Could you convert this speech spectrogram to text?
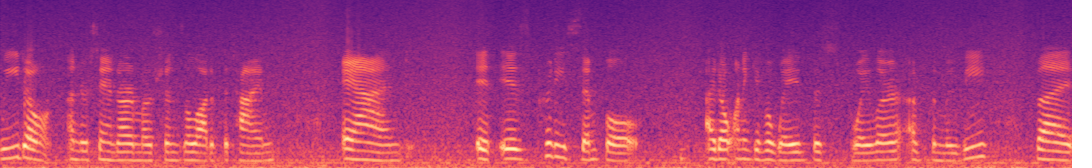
we don't understand our emotions a lot of the time and it is pretty simple I don't want to give away the spoiler of the movie, but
